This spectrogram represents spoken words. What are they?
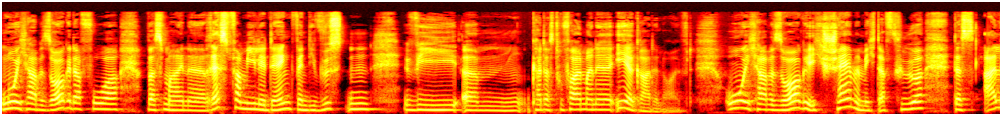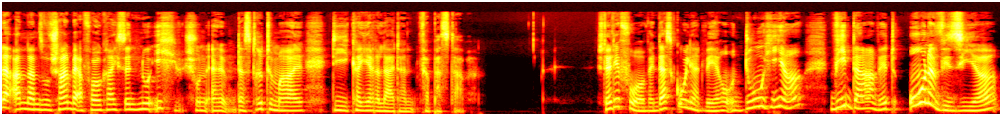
Oh, ich habe Sorge davor, was meine Restfamilie denkt, wenn die wüssten, wie ähm, katastrophal meine Ehe gerade läuft. Oh, ich habe Sorge, ich schäme mich dafür, dass alle anderen so scheinbar erfolgreich sind, nur ich schon äh, das dritte Mal die Karriereleitern verpasst habe. Stell dir vor, wenn das Goliath wäre und du hier, wie David, ohne Visier,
